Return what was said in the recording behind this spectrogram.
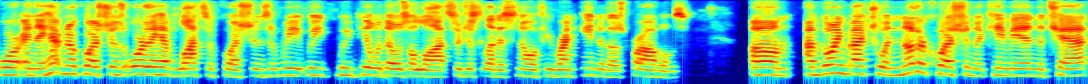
or, and they have no questions, or they have lots of questions, and we, we, we deal with those a lot. So just let us know if you run into those problems. Um, I'm going back to another question that came in the chat.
